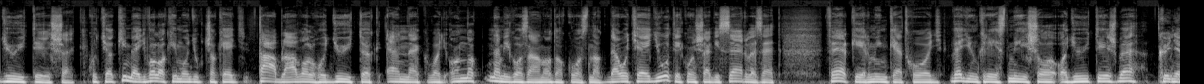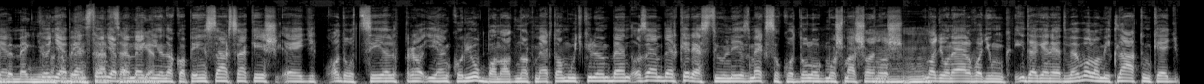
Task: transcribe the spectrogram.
gyűjtések. Hogyha kimegy valaki mondjuk csak egy táblával, hogy gyűjtök ennek vagy annak, nem igazán adakoznak. De hogyha egy jótékonysági szervezet felkér minket, hogy vegyünk részt mi is a, a gyűjtésbe, Könnyebben megnyílnak a könnyebben, pénztárcák, könnyebben igen. megnyílnak a pénztárcák, és egy adott célra ilyenkor jobban adnak, mert amúgy különben az ember keresztül néz, megszokott dolog, most már sajnos Mm-hmm. nagyon el vagyunk idegenedve, valamit látunk egy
